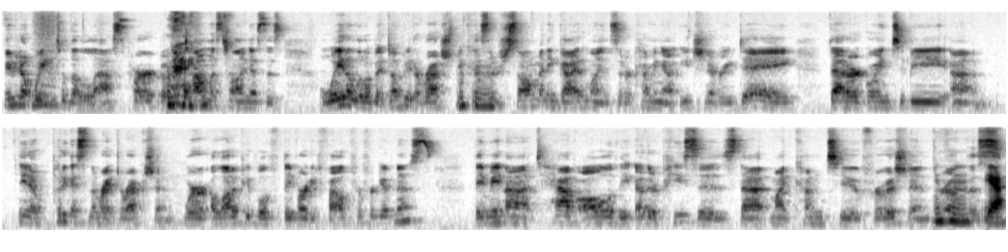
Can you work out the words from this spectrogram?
Maybe don't wait until the last part. But what right. Tom was telling us is wait a little bit. Don't be in a rush because mm-hmm. there's so many guidelines that are coming out each and every day that are going to be, um, you know, putting us in the right direction. Where a lot of people, if they've already filed for forgiveness, they may not have all of the other pieces that might come to fruition throughout mm-hmm. this. Yeah,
